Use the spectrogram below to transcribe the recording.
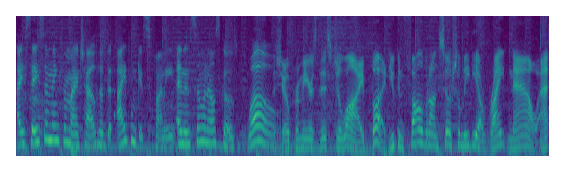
I say something from my childhood that I think is funny, and then someone else goes, Whoa. The show premieres this July, but you can follow it on social media right now at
